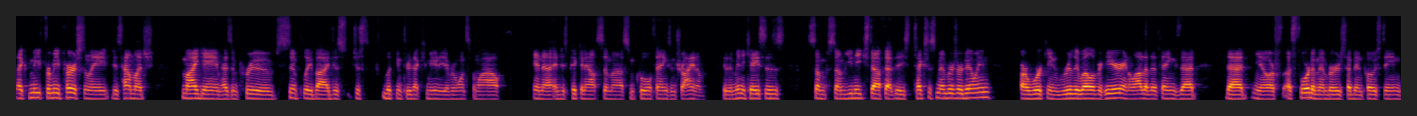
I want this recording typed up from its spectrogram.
like me for me personally just how much my game has improved simply by just just looking through that community every once in a while and uh, and just picking out some uh, some cool things and trying them because in many cases some some unique stuff that these Texas members are doing are working really well over here, and a lot of the things that that you know our, us Florida members have been posting,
